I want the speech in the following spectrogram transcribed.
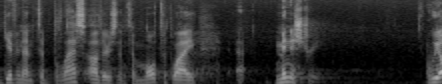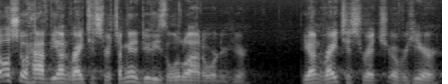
given them to bless others and to multiply ministry. We also have the unrighteous rich. I'm going to do these a little out of order here. The unrighteous rich over here,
